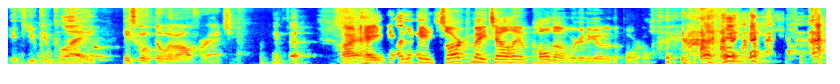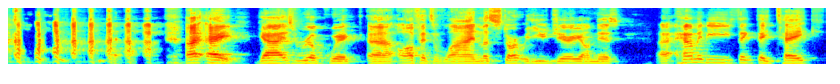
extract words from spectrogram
If you can play, he's going to throw an offer at you. All right. Hey, and, and Sark may tell him, hold on, we're going to go to the portal. hey, guys, real quick, uh, offensive line. Let's start with you, Gerry, on this. Uh, how many do you think they take?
